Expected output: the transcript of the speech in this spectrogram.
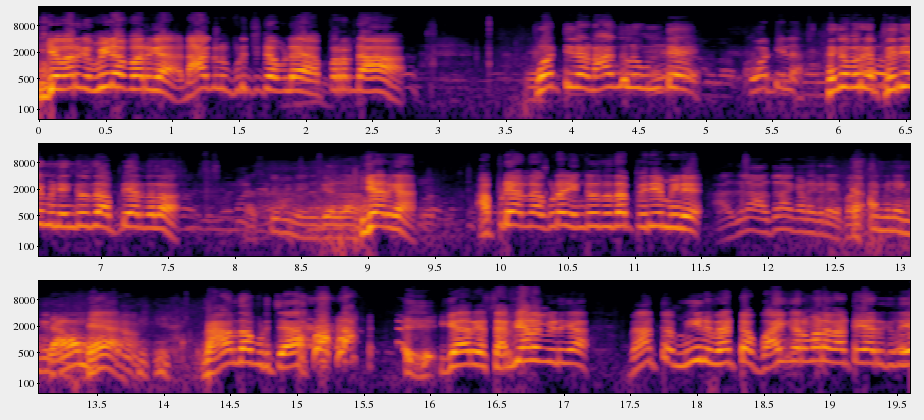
இங்க பாருங்க வீட பாருங்க. நாங்களும் பிடிச்சிட்டோம்ல அப்புறம்டா. போட்டியில நாங்களும் உண்டு. எங்க பாருங்க பெரிய மீன் எங்க இருந்தா அப்படியா இருந்தாலும் இங்க இருங்க. அப்படியா இருந்தா கூட எங்க இருந்து தான் பெரிய மீன். நான் தான் பிடிச்சேன். இங்க இருங்க சரியான மீனுங்க. வேட்டை மீன் வேட்டை பயங்கரமான வேட்டையா இருக்குது.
